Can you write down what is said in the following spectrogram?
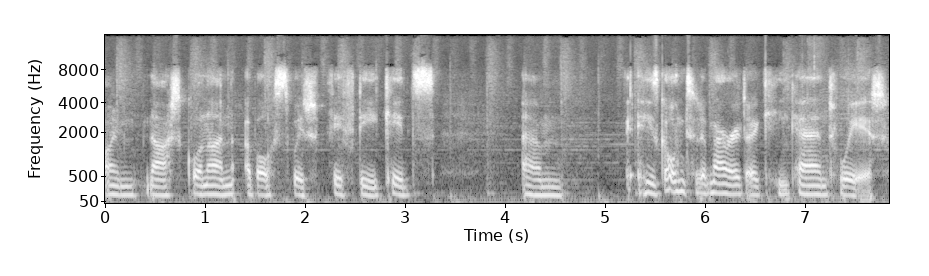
I'm not going on a bus with 50 kids. Um, he's going to the Mardyke. He can't wait.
